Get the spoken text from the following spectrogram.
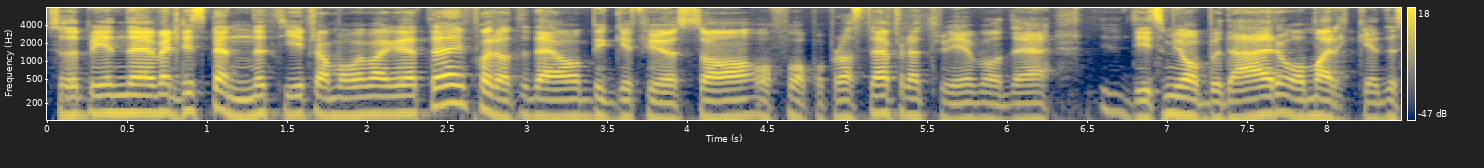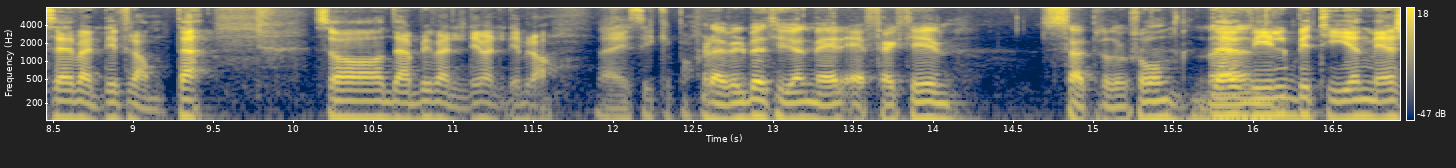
Så det blir en eh, veldig spennende tid framover Margrethe, i forhold til det å bygge fjøs og, og få på plass det. For det tror jeg både de som jobber der og markedet ser veldig fram til. Så det blir veldig, veldig bra. Det er jeg sikker på. For det vil bety en mer effektiv sædproduksjon? Det vil bety en mer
